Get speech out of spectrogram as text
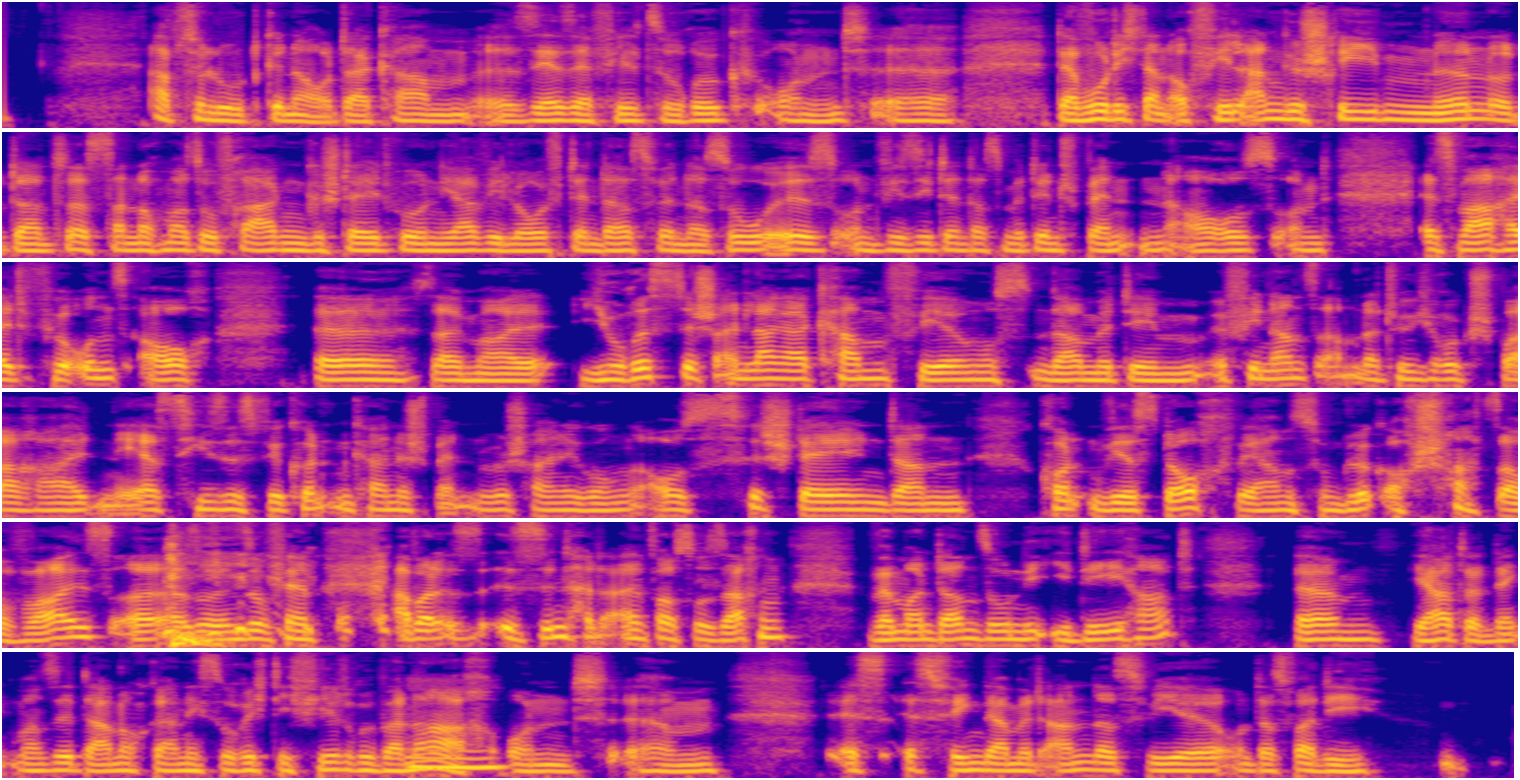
Absolut, genau. Da kam äh, sehr, sehr viel zurück und äh, da wurde ich dann auch viel angeschrieben, ne? Und da, dass dann nochmal so Fragen gestellt wurden, ja, wie läuft denn das, wenn das so ist und wie sieht denn das mit den Spenden aus? Und es war halt für uns auch, äh, sag ich mal, juristisch ein langer Kampf. Wir mussten da mit dem Finanzamt natürlich Rücksprache halten. Erst hieß es, wir könnten keine Spendenbescheinigung ausstellen, dann konnten wir es doch. Wir haben es zum Glück auch schwarz auf weiß. Äh, also insofern, aber es, es sind halt einfach so Sachen, wenn man dann so eine Idee hat, ähm, ja, dann denkt man sich da noch gar nicht so richtig viel drüber mhm. nach. Und ähm, es, es fing damit an, dass wir, und das war die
